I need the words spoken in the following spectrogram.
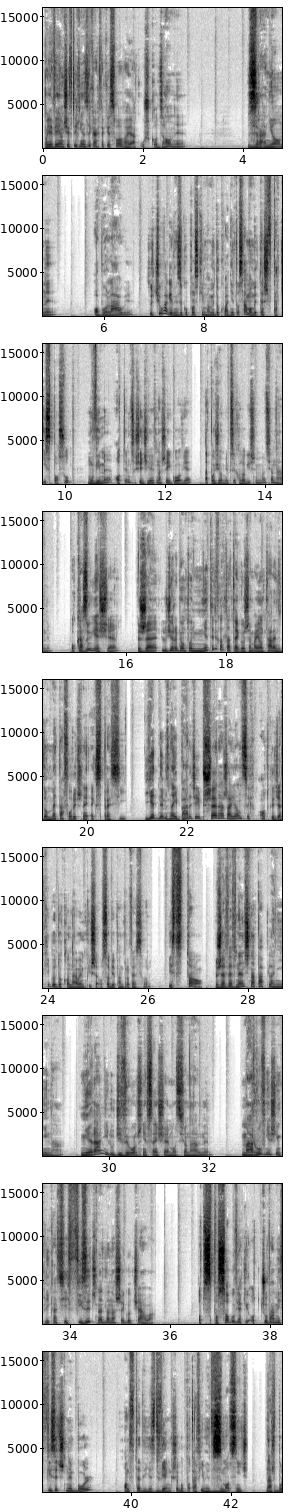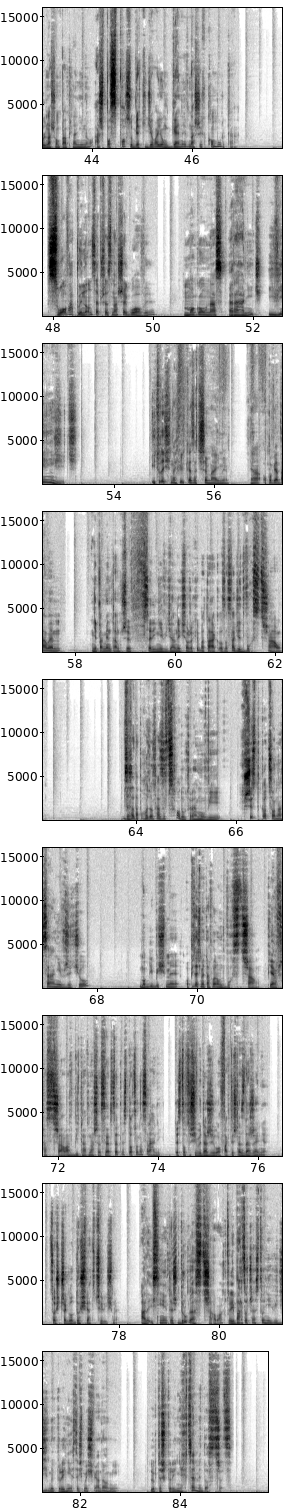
Pojawiają się w tych językach takie słowa jak uszkodzony, zraniony, obolały. Zwróćcie uwagę, w języku polskim mamy dokładnie to samo. My też w taki sposób mówimy o tym, co się dzieje w naszej głowie na poziomie psychologicznym, emocjonalnym. Okazuje się, że ludzie robią to nie tylko dlatego, że mają talent do metaforycznej ekspresji. Jednym z najbardziej przerażających odkryć, jakiego dokonałem, pisze o sobie pan profesor, jest to, że wewnętrzna paplanina nie rani ludzi wyłącznie w sensie emocjonalnym. Ma również implikacje fizyczne dla naszego ciała. Od sposobu, w jaki odczuwamy fizyczny ból, on wtedy jest większy, bo potrafimy wzmocnić nasz ból naszą paplaniną, aż po sposób, w jaki działają geny w naszych komórkach. Słowa płynące przez nasze głowy mogą nas ranić i więzić. I tutaj się na chwilkę zatrzymajmy. Ja opowiadałem, nie pamiętam czy w serii niewidzialnych książek, chyba tak, o zasadzie dwóch strzał. Zasada pochodząca ze wschodu, która mówi: Wszystko, co nas rani w życiu, moglibyśmy opisać metaforą dwóch strzał. Pierwsza strzała wbita w nasze serce to jest to, co nas rani. To jest to, co się wydarzyło, faktyczne zdarzenie, coś, czego doświadczyliśmy. Ale istnieje też druga strzała, której bardzo często nie widzimy, której nie jesteśmy świadomi, lub też której nie chcemy dostrzec.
